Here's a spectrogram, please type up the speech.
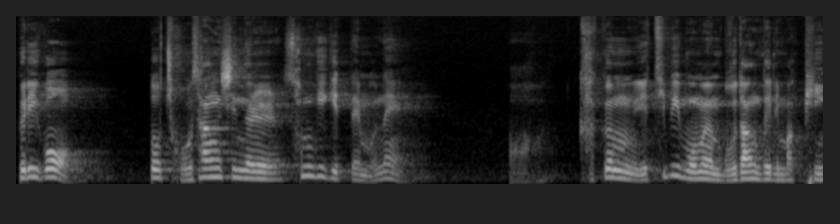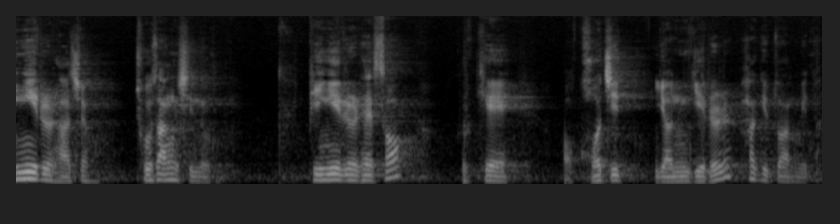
그리고 또 조상신을 섬기기 때문에 어, 가끔 TV 보면 무당들이 막 빙의를 하죠. 조상신으로 빙의를 해서 그렇게 어, 거짓 연기를 하기도 합니다.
